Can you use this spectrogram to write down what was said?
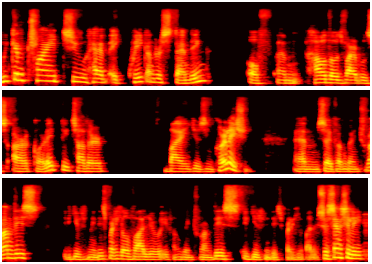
we can try to have a quick understanding of how those variables are correlated to each other by using correlation. Um, so if I'm going to run this, it gives me this particular value. If I'm going to run this, it gives me this particular value. So essentially,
